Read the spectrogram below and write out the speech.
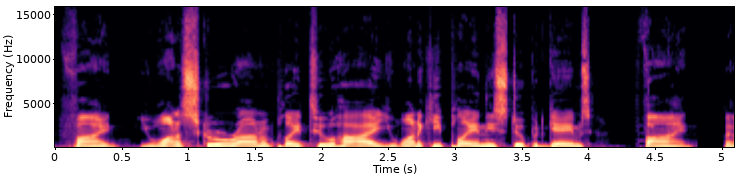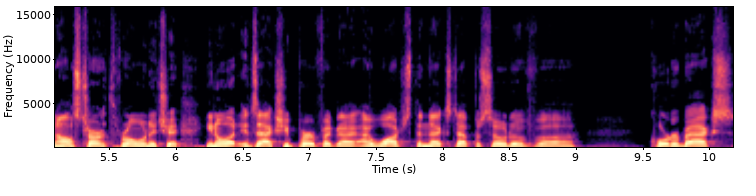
Fine. You want to screw around and play too high. You want to keep playing these stupid games. Fine. Then I'll start throwing at you. You know what? It's actually perfect. I, I watched the next episode of uh, Quarterbacks.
